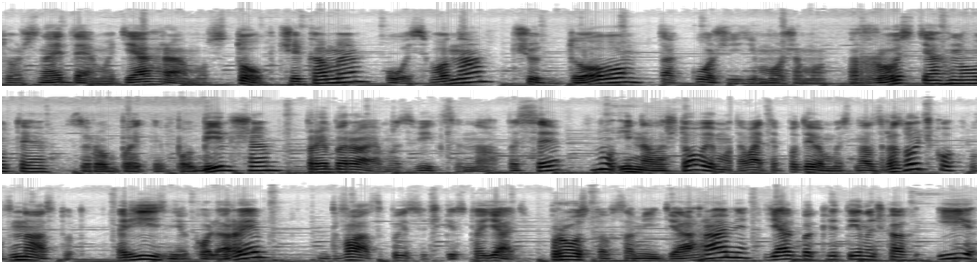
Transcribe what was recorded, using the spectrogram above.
Тож знайдемо діаграму з стовпчиками. Ось вона. Чудово. Також її можемо розтягнути, зробити побільше. Прибираємо звідси написи. Ну і налаштовуємо. Давайте подивимось на зразочку. В нас тут різні кольори. Два списочки стоять просто в самій діаграмі, як би клітиночках, і е,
